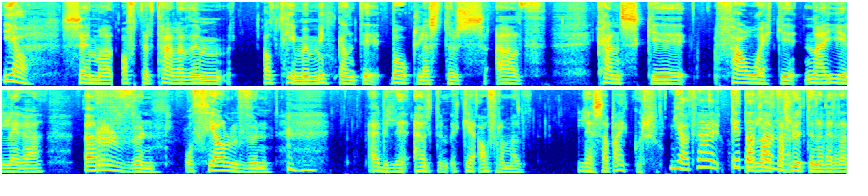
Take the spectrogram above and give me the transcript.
Já. Sem að oft er talað um á tímum mingandi bóklesturs að kannski fá ekki nægilega örfun og þjálfun. Mm -hmm. ef við höldum ekki áfram að lesa bækur. Já, og láta hlutin að verða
